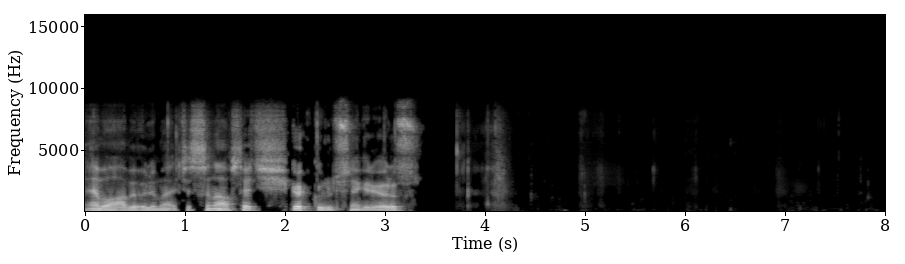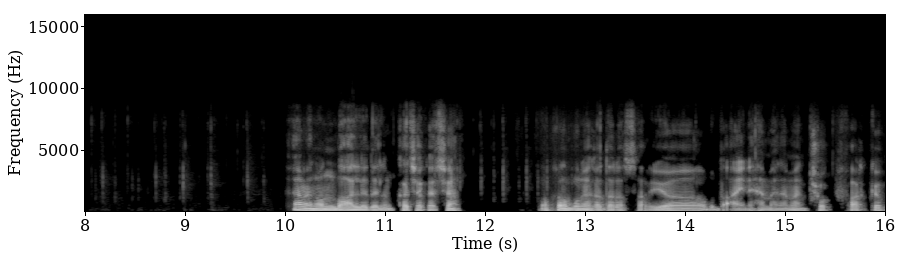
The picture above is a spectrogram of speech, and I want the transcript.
Ne bu abi? Ölüm elçi. Sınav seç. Gök gürültüsüne giriyoruz. Hemen onu da halledelim kaça kaça. Bakalım bu ne kadar hasar yiyor. Bu da aynı hemen hemen. Çok bir fark yok.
